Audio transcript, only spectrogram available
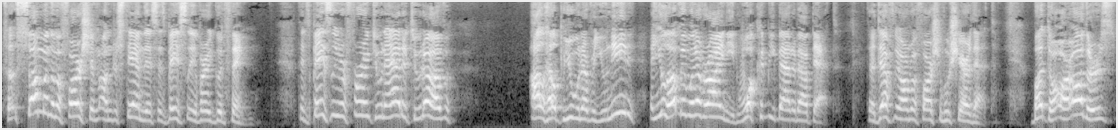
So some of the Mefarshim understand this as basically a very good thing. That it's basically referring to an attitude of, I'll help you whenever you need, and you'll help me whenever I need. What could be bad about that? There definitely are Mefarshim who share that. But there are others,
